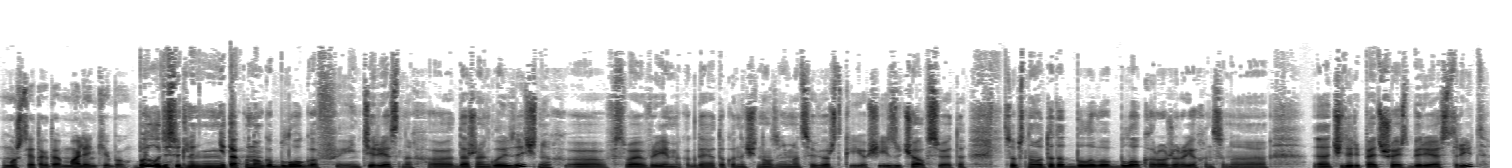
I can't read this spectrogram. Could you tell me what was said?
Ну, может, я тогда маленький был. Было действительно не так много блогов интересных, э, даже англоязычных э, в свое время, когда я только начинал заниматься версткой и вообще изучал все это. Собственно, вот этот был его блог Роджера Йохансона 456 Берия Стрит,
